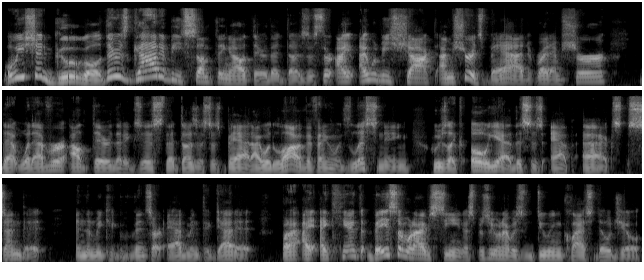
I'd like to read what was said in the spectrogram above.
Well, we should Google. There's got to be something out there that does this. There, I, I would be shocked. I'm sure it's bad, right? I'm sure that whatever out there that exists that does this is bad. I would love if anyone's listening who's like, oh yeah, this is app X, send it, and then we can convince our admin to get it. But I, I can't, based on what I've seen, especially when I was doing Class Dojo,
